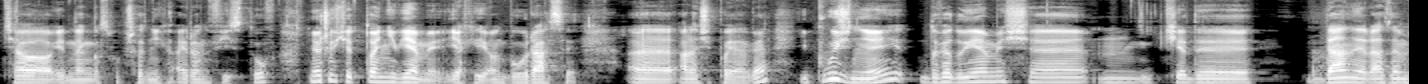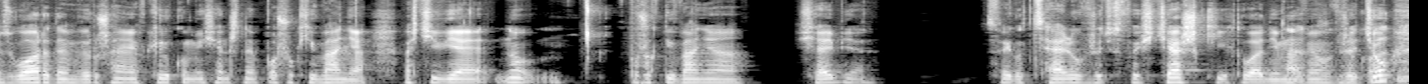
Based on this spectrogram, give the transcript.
ciało jednego z poprzednich Iron Fistów. No i oczywiście tutaj nie wiemy, jakiej on był rasy, e, ale się pojawia. I później dowiadujemy się, mm, kiedy Dany razem z Wardem wyruszają w kilkumiesięczne poszukiwania, właściwie no, poszukiwania siebie, swojego celu w życiu, swojej ścieżki, jak to ładnie tak, mówią w życiu. dokładnie.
